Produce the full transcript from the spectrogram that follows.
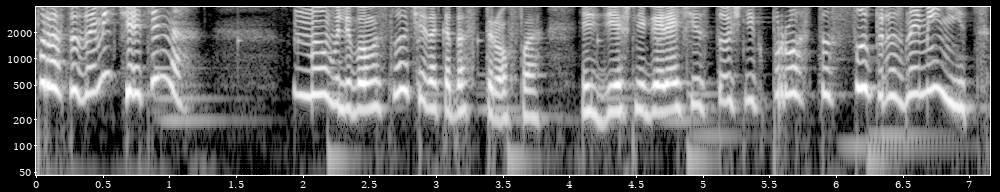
Просто замечательно! Ну, в любом случае, это катастрофа. Здешний горячий источник просто супер знаменит.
